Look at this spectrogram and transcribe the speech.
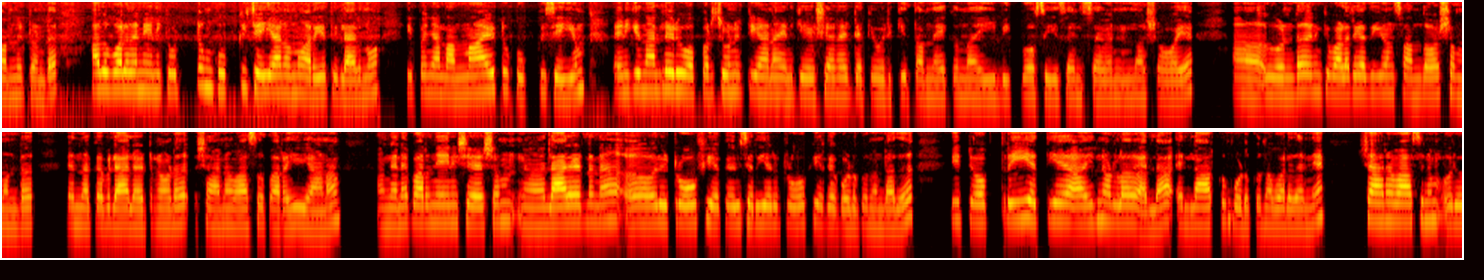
വന്നിട്ടുണ്ട്. അതുപോലെ തന്നെ എനിക്ക് ഒട്ടും കുക്ക് ചെയ്യാനൊന്നും അറിയത്തില്ലായിരുന്നു. ഇപ്പം ഞാൻ നന്നായിട്ട് കുക്ക് ചെയ്യും. എനിക്ക് നല്ലൊരു ഓപ്പർച്യൂണിറ്റിയാണ് എനിക്ക് ഏഷ്യാനെറ്റൊക്കെ ഒരുക്കി തന്നേക്കുന്ന ഈ ബിഗ് ബോസ് സീസൺ സെവൻ എന്ന ഷോയെ. അതുകൊണ്ട് എനിക്ക് വളരെയധികം സന്തോഷമുണ്ട് എന്നൊക്കെ ലാലേട്ടനോട് ഷാനവാസ് പറയുകയാണ്. അങ്ങനെ പറഞ്ഞതിന് ശേഷം ലാലേട്ടന് ഒരു ട്രോഫിയൊക്കെ ഒരു ചെറിയൊരു ട്രോഫിയൊക്കെ കൊടുക്കുന്നുണ്ട്. അത് ഈ ടോപ്പ് ത്രീ എത്തിയ അതിനുള്ളതല്ല എല്ലാവർക്കും കൊടുക്കുന്ന പോലെ തന്നെ ഷാനവാസിനും ഒരു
